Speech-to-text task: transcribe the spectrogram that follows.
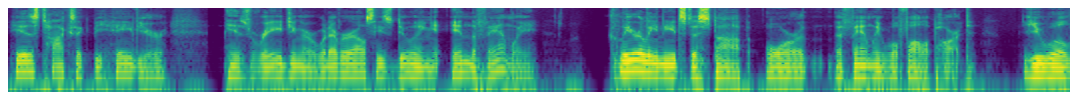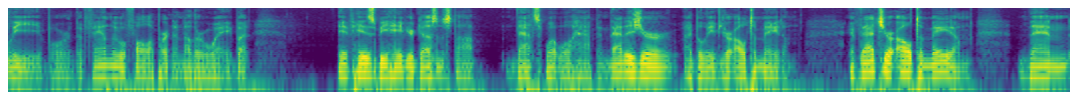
his toxic behavior, his raging, or whatever else he's doing in the family clearly needs to stop, or the family will fall apart. You will leave, or the family will fall apart in another way. But if his behavior doesn't stop, that's what will happen. That is your, I believe, your ultimatum. If that's your ultimatum, then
